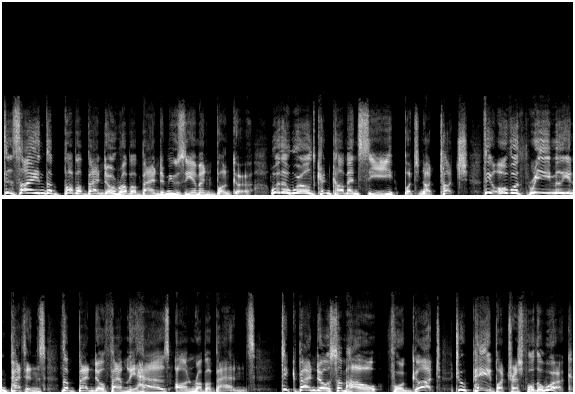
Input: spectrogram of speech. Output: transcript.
designed the Bubba Bando Rubber Band Museum and Bunker, where the world can come and see, but not touch, the over three million patents the Bando family has on rubber bands. Dick Bando somehow forgot to pay Buttress for the work.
